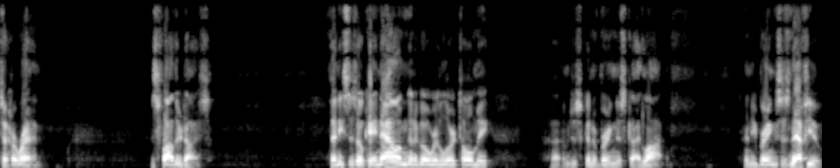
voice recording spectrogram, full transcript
to Haran. His father dies. Then he says, Okay, now I'm going to go where the Lord told me. I'm just going to bring this guy Lot. And he brings his nephew.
